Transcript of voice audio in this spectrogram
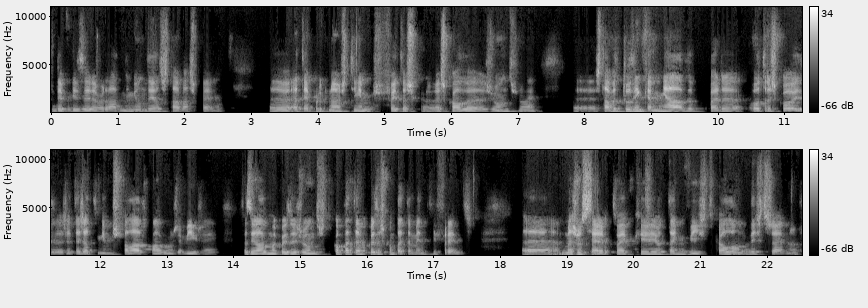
devo dizer a verdade, nenhum deles estava à espera. Uh, até porque nós tínhamos feito a, escola juntos, não é? Uh, estava tudo encaminhado para outras coisas, até já tínhamos falado com alguns amigos em fazer alguma coisa juntos, coisas completamente diferentes. Uh, mas o certo é que eu tenho visto que ao longo destes anos,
